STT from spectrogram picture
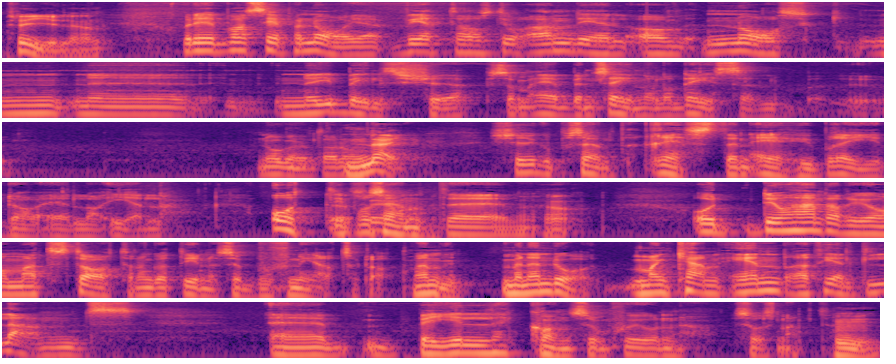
prylen. Och det är bara att se på Norge. Vet du hur stor andel av norsk nybilsköp som är bensin eller diesel? Någon av dem? Nej. 20 procent. Resten är hybrider eller el. 80 procent. Eh, Ja. och då handlar det ju om att staten har gått in och subventionerat såklart. Men, Mm. men ändå. Man kan ändra ett helt lands eh, bilkonsumtion så snabbt. Mm.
